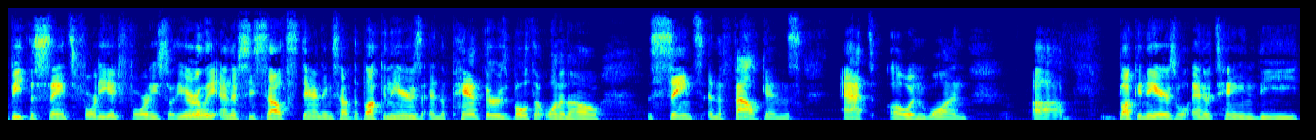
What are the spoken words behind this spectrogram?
beat the Saints 48 40. So the early NFC South standings have the Buccaneers and the Panthers both at 1 0, the Saints and the Falcons at 0 1. Uh, Buccaneers will entertain the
